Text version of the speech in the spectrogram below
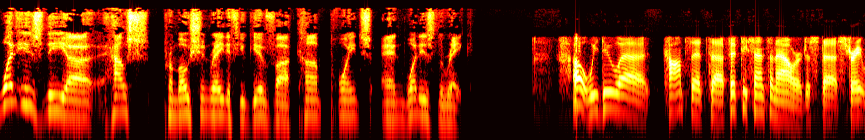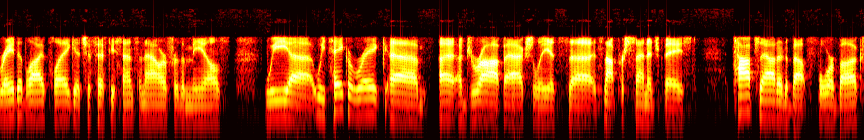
What is the uh, house promotion rate if you give uh, comp points, and what is the rake? Oh, we do uh, comps at uh, 50 cents an hour. Just uh, straight rated live play gets you 50 cents an hour for the meals. We uh, we take a rake uh, a, drop. Actually, it's uh, it's not percentage based. Tops out at about four bucks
